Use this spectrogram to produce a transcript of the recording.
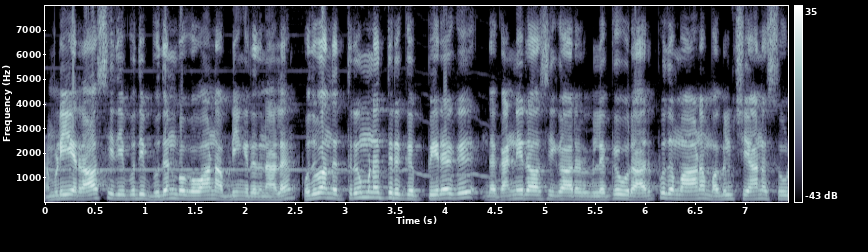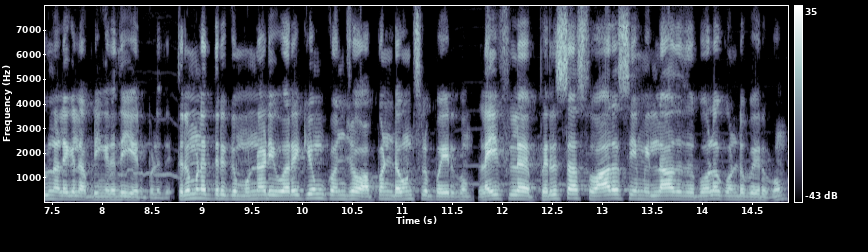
நம்முடைய ராசிதிபதி புதன் பகவான் அப்படிங்கிறதுனால பொதுவா அந்த திருமணத்திற்கு பிறகு இந்த கன்னி ராசிக்காரர்களுக்கு ஒரு அற்புதமான மகிழ்ச்சியான சூழ்நிலைகள் அப்படிங்கிறது ஏற்படுது. திருமணத்திற்கு முன்னாடி வரைக்கும் கொஞ்சம் அப் அண்ட் டவுன்ஸ்ல போயிருக்கும். லைஃப்ல பெருசா சுவாரஸ்யம் இல்லாதது போல கொண்டு போயிருக்கும்.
